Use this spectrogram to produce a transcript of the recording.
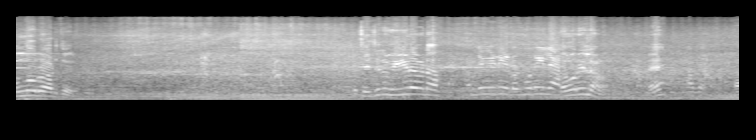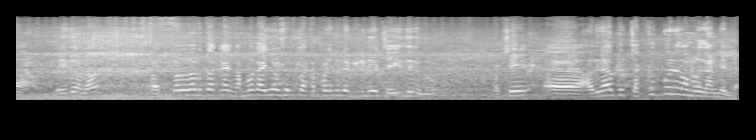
മുന്നൂറ് രൂപ അടുത്ത് വരും. ചേച്ചിന്റെ ചേച്ചിയുടെ വീട് എവിടാ? എന്റെ വീട് ഇടമുറിയിലാണ്. ഇടമുറിയിലാണോ? ഏ? അതെ. ആ മറ്റുള്ളിടത്തൊക്കെ നമ്മൾ കഴിഞ്ഞ ദിവസം ഒരു ചക്കപ്പഴത്തിന്റെ വീഡിയോ ചെയ്തിരുന്നു. പക്ഷേ അതിനകത്ത് ചക്കക്കുരു നമ്മൾ കണ്ടില്ല.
